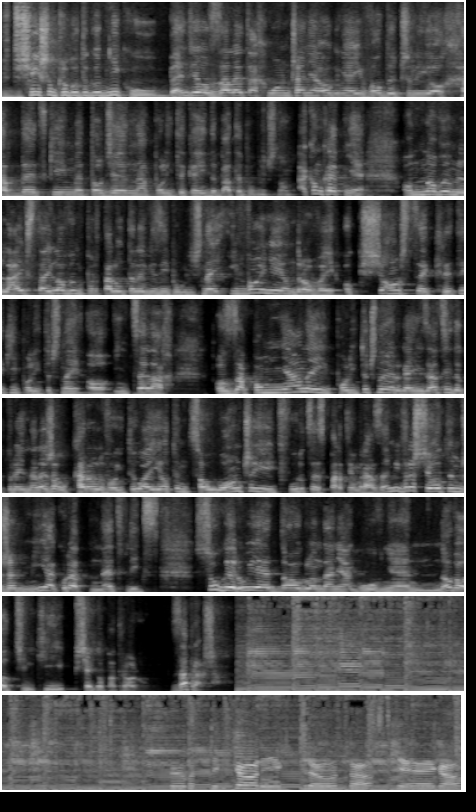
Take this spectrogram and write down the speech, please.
W dzisiejszym klubu tygodniku będzie o zaletach łączenia ognia i wody, czyli o chadeckiej metodzie na politykę i debatę publiczną, a konkretnie o nowym lifestyle'owym portalu telewizji publicznej i wojnie jądrowej, o książce krytyki politycznej o incelach, o zapomnianej politycznej organizacji, do której należał Karol Wojtyła i o tym, co łączy jej twórcę z partią Razem i wreszcie o tym, że mi akurat Netflix sugeruje do oglądania głównie nowe odcinki Psiego Patrolu. Zapraszam. Tygodnik Trudnowskiego.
